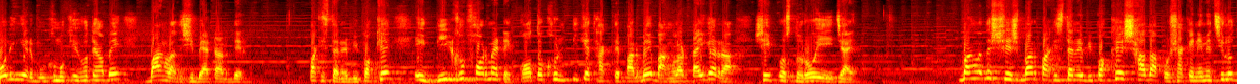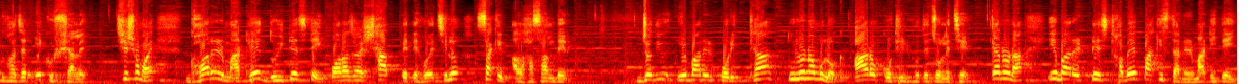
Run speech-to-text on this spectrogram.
বোলিং এর মুখোমুখি হতে হবে বাংলাদেশি ব্যাটারদের। পাকিস্তানের বিপক্ষে এই দীর্ঘ ফরম্যাটে কতক্ষণ টিকে থাকতে পারবে বাংলার টাইগাররা সেই প্রশ্ন রয়েই যায়। বাংলাদেশ শেষবার পাকিস্তানের বিপক্ষে সাদা পোশাকে নেমেছিল দু হাজার একুশ সালে। সে সময় ঘরের মাঠে দুই টেস্টেই পরাজয়ের স্বাদ পেতে হয়েছিল সাকিব আল হাসানদের। যদিও এবারের পরীক্ষা তুলনামূলক আরও কঠিন হতে চলেছে, কেননা এবারের টেস্ট হবে পাকিস্তানের মাটিতেই।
